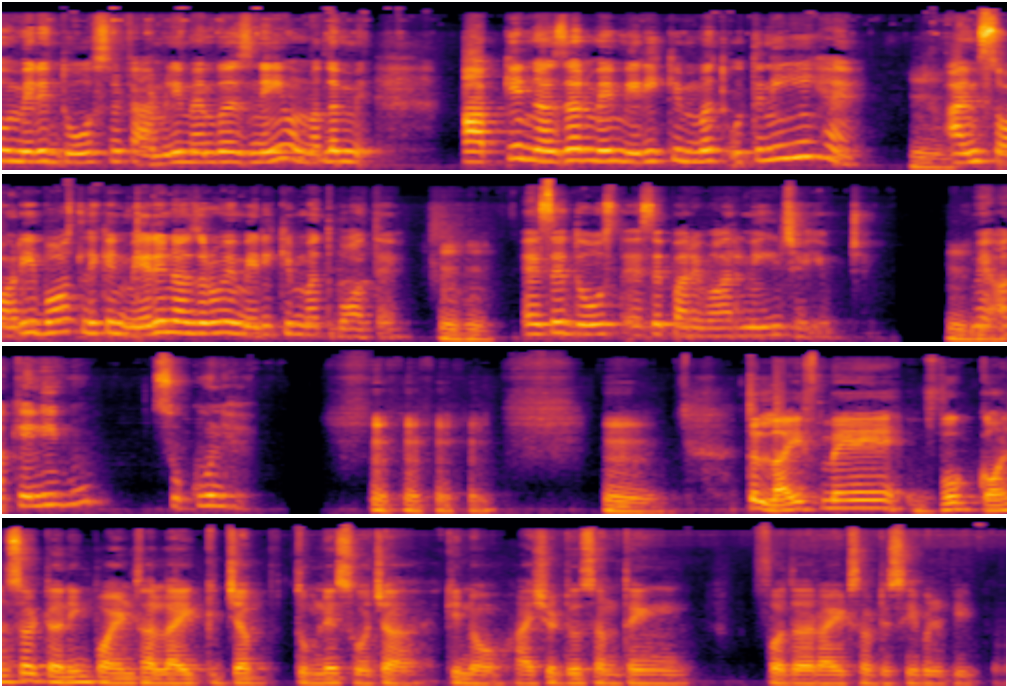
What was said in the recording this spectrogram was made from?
तो मेरे दोस्त और फैमिली मेंबर्स नहीं हो? मतलब आपकी नज़र में मेरी कीमत उतनी ही है। आई एम सॉरी बॉस लेकिन मेरे नज़रों में मेरी कीमत बहुत है। हम्म, हम्म, ऐसे दोस्त ऐसे परिवार नहीं चाहिए मुझे। हम्म, मैं अकेली हूँ सुकून है। तो लाइफ में वो कौन सा टर्निंग पॉइंट था लाइक like, जब तुमने सोचा कि no I should do something for the rights of disabled people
